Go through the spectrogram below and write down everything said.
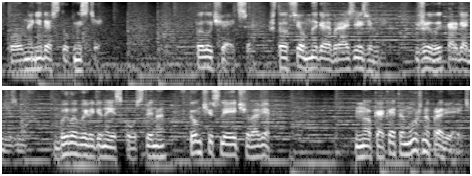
в полной недоступности. Получается, что все многообразие земных, живых организмов, было выведено искусственно, в том числе и человек. Но как это можно проверить?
